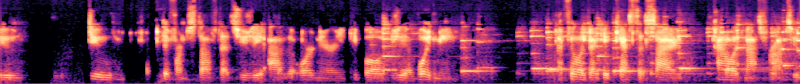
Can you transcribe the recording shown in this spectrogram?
to do different stuff that's usually out of the ordinary. People usually avoid me. I feel like I get cast aside, kind of like Nosferatu.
